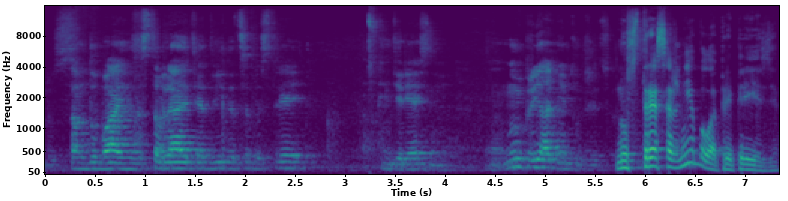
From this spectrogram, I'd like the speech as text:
Плюс сам Дубай заставляет тебя двигаться быстрее, интереснее. Э, Ну и приятнее тут жить. Ну, стресса же не было при переезде.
